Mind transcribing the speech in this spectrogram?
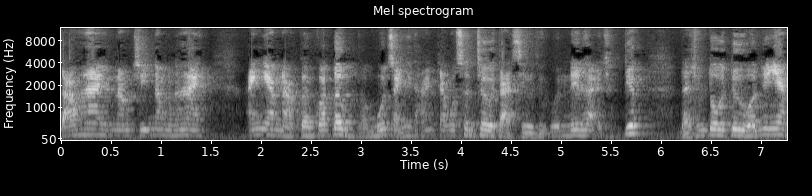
082 5952 anh em nào cần quan tâm và muốn giành chiến thắng trong sân chơi tài xỉu thì cũng liên hệ trực tiếp để chúng tôi tư vấn cho anh em.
